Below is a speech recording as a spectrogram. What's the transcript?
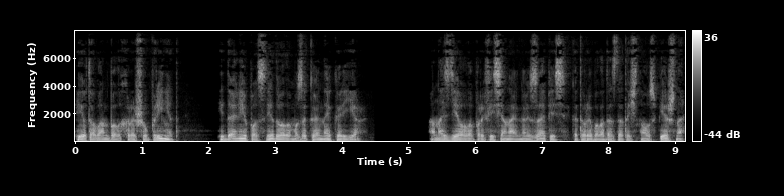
Ее талант был хорошо принят, и далее последовала музыкальная карьера. Она сделала профессиональную запись, которая была достаточно успешна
